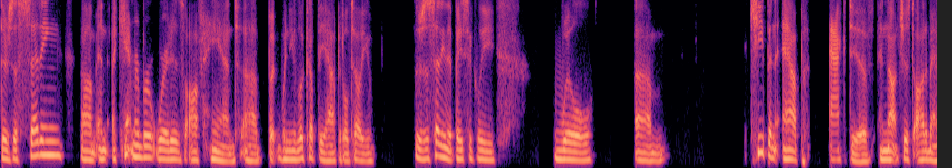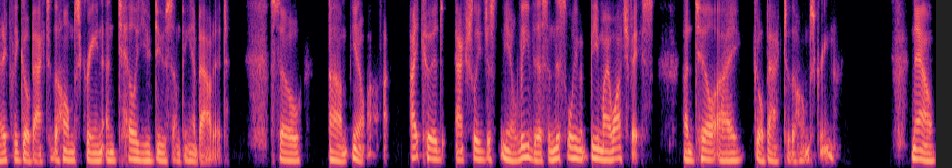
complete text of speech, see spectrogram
There's a setting, um, and I can't remember where it is offhand, uh, but when you look up the app, it'll tell you there's a setting that basically will um, keep an app active and not just automatically go back to the home screen until you do something about it. So, um, you know, I could actually just, you know, leave this and this will be my watch face until I go back to the home screen. Now,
